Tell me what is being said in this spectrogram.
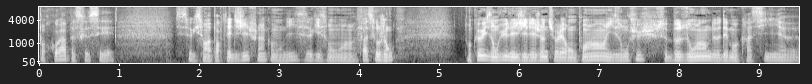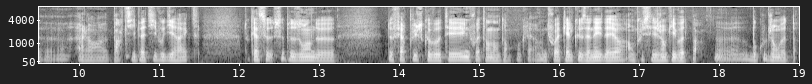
Pourquoi? Parce que c'est ceux qui sont à portée de gifle, hein, comme on dit, c'est ceux qui sont euh, face aux gens. Donc eux, ils ont vu les gilets jaunes sur les ronds-points, ils ont vu ce besoin de démocratie, euh, alors participative ou directe. En tout cas, ce, ce besoin de, de faire plus que voter une fois de temps en temps. en clair. Une fois quelques années, d'ailleurs, en plus, c'est des gens qui votent pas. Euh, beaucoup de gens votent pas.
